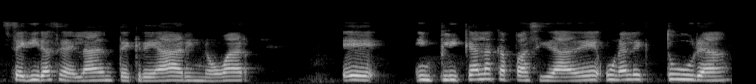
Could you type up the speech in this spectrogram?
seguir hacia adelante, crear, innovar, implica la capacidad de una lectura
